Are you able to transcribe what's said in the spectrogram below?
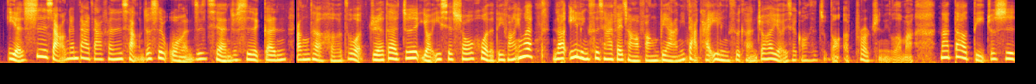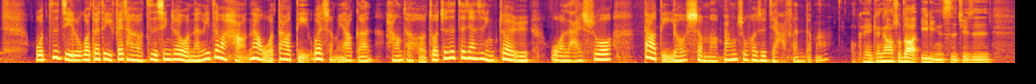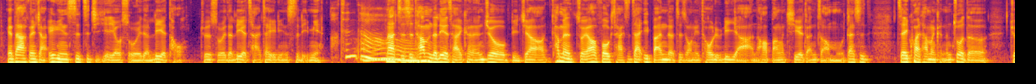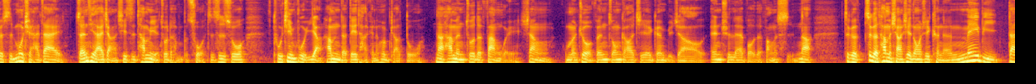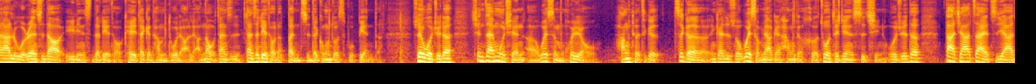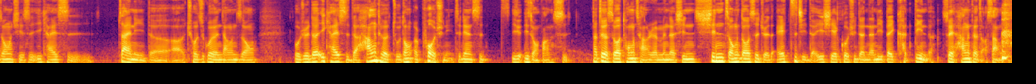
也是想要跟大家分享，就是我们之前就是跟 Hunter 合作，觉得就是有一些收获的地方。因为你知道一零四现在非常的方便啊，你打开一零四，可能就会有一些公司主动 approach 你了嘛。那到底就是我自己如果对自己非常有自信，就是我能力这么好，那我到底为什么要跟 Hunter 合作？就是这件事情对于我来说，到底有什么帮助或是加分的吗？OK，刚刚说到一零四，其实跟大家分享，一零四自己也有所谓的猎头。就是所谓的猎才在一零四里面哦，真的、哦。那只是他们的猎才可能就比较，他们主要 focus 还是在一般的这种你投履历啊，然后帮企业端招募。但是这一块他们可能做的就是目前还在整体来讲，其实他们也做的很不错，只是说途径不一样，他们的 data 可能会比较多。那他们做的范围，像我们就有分中高阶跟比较 entry level 的方式。那这个这个他们详细的东西，可能 maybe 大家如果认识到一零四的猎头，可以再跟他们多聊聊。那我但是但是猎头的本质的工作是不变的，所以我觉得现在目前呃为什么会有 Hunter 这个这个应该是说为什么要跟 Hunter 合作这件事情？我觉得大家在职涯中其实一开始在你的呃求职过程当中，我觉得一开始的 Hunter 主动 approach 你这件事一一种方式。那这个时候，通常人们的心心中都是觉得，哎，自己的一些过去的能力被肯定了，所以 Hunter 找上我。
